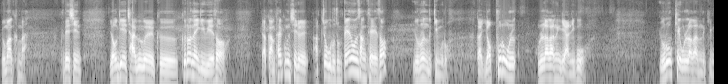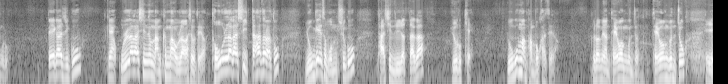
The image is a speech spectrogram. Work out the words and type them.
네. 요만큼만. 그 대신 여기에 자극을 그 끌어내기 위해서 약간 팔꿈치를 앞쪽으로 좀 빼놓은 상태에서 요런 느낌으로. 그러니까 옆으로 올, 올라가는 게 아니고 요렇게 올라가는 느낌으로 빼가지고 그냥 올라갈 수 있는 만큼만 올라가셔도 돼요. 더 올라갈 수 있다 하더라도 여기에서 멈추고 다시 늘렸다가 요렇게 요것만 반복하세요. 그러면 대원근 쪽, 대원근 쪽, 이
